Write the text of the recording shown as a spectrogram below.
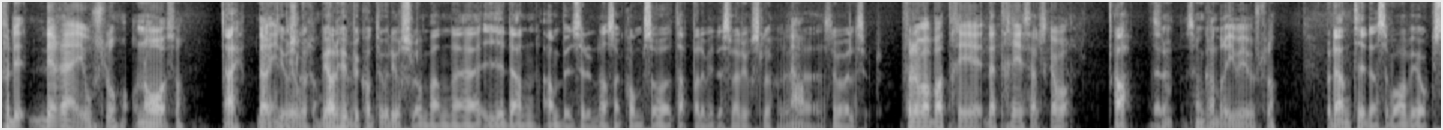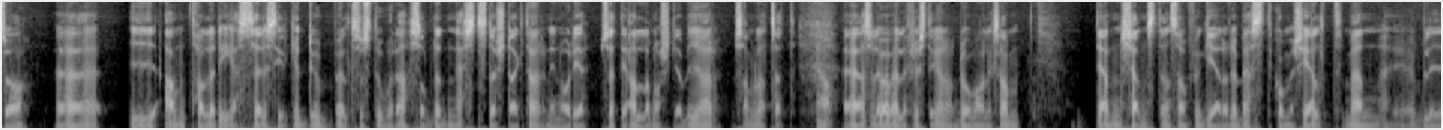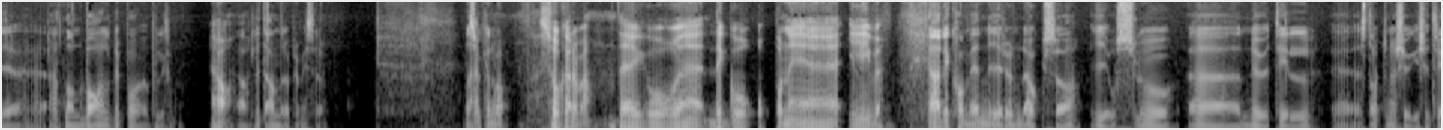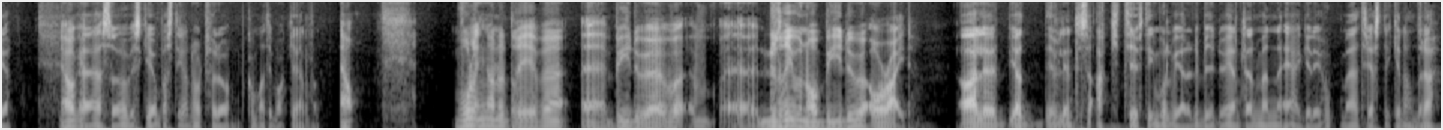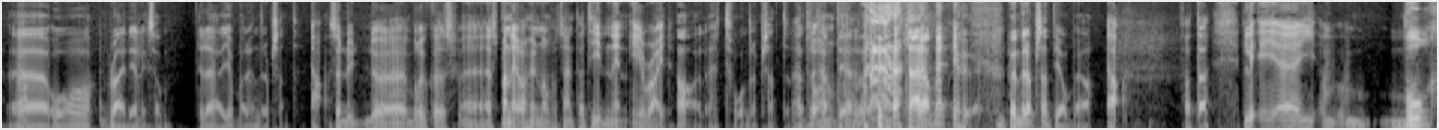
For det, dere er i Oslo nå også? Nej, Det är inte i inte i Oslo. Oslo. Vi har huvudkontor i Oslo men eh, i den anbudsrundan som kom så tappade vi dessvärre Oslo. Eh, Ja. Så det var väldigt surt. For det var bare tre, det er tre selskaper Ja, det är det. som, som kan drive i Oslo. På den tiden så var vi också eh, i antal resor cirka dubbelt så stora som den näst största aktören i Norge sett i alla norska byar samlat sett. Ja. Eh, så det var väldigt frustrerande att vara liksom den tjänsten som fungerade bäst kommersiellt men eh, bli, att någon valde på, på liksom, Ja, ja, lite andra premisser. Men så kan det vara. så kan det være. Det går, eh, det går opp og ned i livet. Ja, det kommer en ny runda också i Oslo eh, nu till eh, starten av 2023. Ja, ok. Eh, så vi ska jobba stenhårt för att komma tillbaka i alla fall. Ja. Hvor lenge har du drevet eh, Bydue eh, Du driver nå Bydue og Ride. Ja, eller jag är väl inte så aktivt involverad i Bidö egentligen, men äger det ihop med tre stycken andra. Ja. Eh, och Ride är liksom, det är där jag jobbar 100%. Ja, Så du, du eh, sp- eh, spandere 100 av tiden din i Ride? Ja, eller 200% eller Ja, 150 eller 200%. Nej, men 100% jobb, ja. Ja, fatter. Li- eh, Hvor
